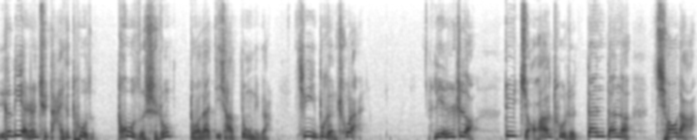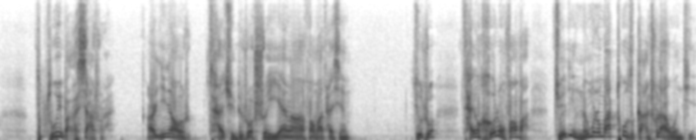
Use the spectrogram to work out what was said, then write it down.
一个猎人去打一个兔子，兔子始终躲在地下洞里边，轻易不肯出来。猎人知道，对于狡猾的兔子，单单的敲打不足以把它吓出来，而一定要采取比如说水淹啦方法才行。就是说，采用何种方法？决定能不能把兔子赶出来的问题。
